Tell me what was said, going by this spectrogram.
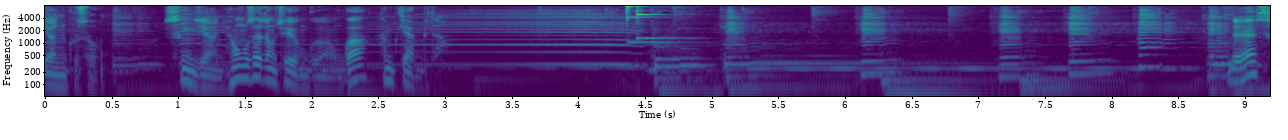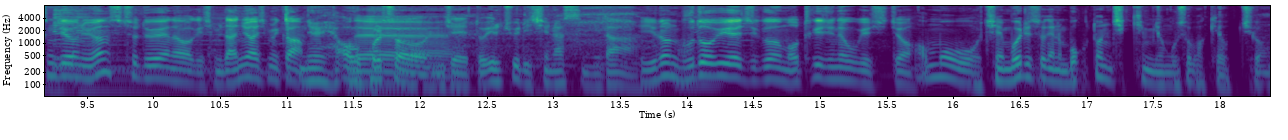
연구소 승지현 형사정책연구원과 함께합니다. 네, 승재원 의원 스튜디오에 나와 계십니다. 안녕하십니까? 네, 어, 네. 벌써 이제 또 일주일이 지났습니다. 이런 무더위에 지금 어떻게 지내고 계시죠? 어머, 제 머릿속에는 목돈 지킴 연구소밖에 없죠.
